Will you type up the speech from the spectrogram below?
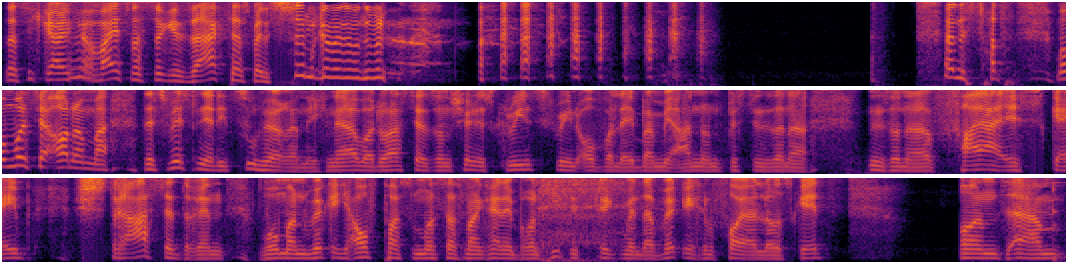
dass ich gar nicht mehr weiß, was du gesagt hast. Bei Und es hat, man muss ja auch nochmal, das wissen ja die Zuhörer nicht, ne, aber du hast ja so ein schönes Greenscreen-Overlay bei mir an und bist in so einer, in so einer Fire Escape Straße drin, wo man wirklich aufpassen muss, dass man keine Bronchitis kriegt, wenn da wirklich ein Feuer losgeht. Und, ähm,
